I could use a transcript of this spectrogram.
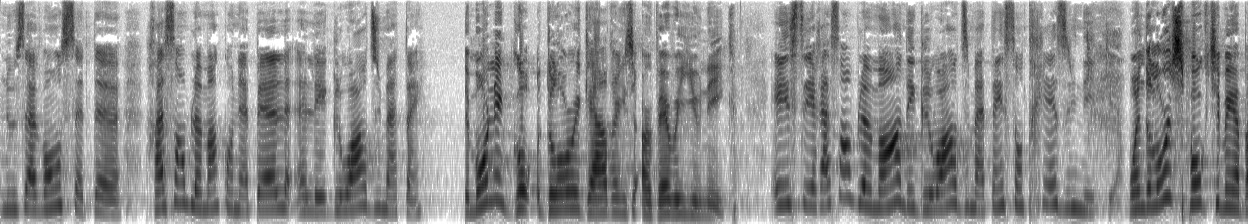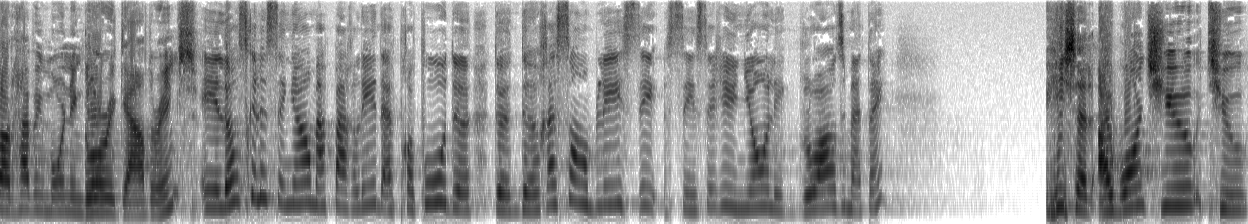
nous avons cet euh, rassemblement qu'on appelle euh, les gloires du matin. The morning go- glory gatherings are very unique. Et ces rassemblements des gloires du matin sont très uniques. When the Lord spoke to me about having morning glory gatherings, Et lorsque le Seigneur m'a parlé à propos de, de, de rassembler ces, ces, ces réunions, les gloires du matin, He said, I want you to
